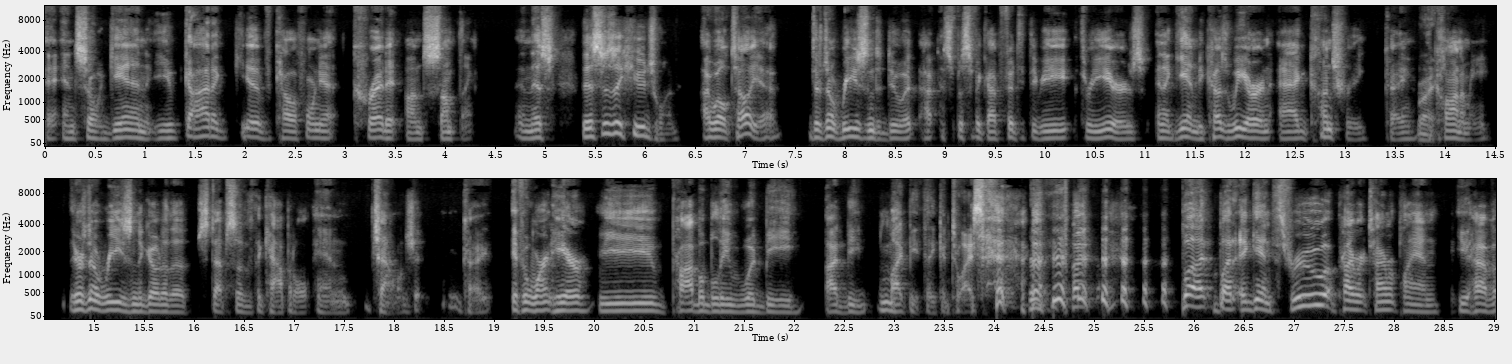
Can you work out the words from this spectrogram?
and so again, you've got to give California credit on something. And this this is a huge one. I will tell you, there's no reason to do it specific at 53 three years. And again, because we are an ag country, okay, right. economy, there's no reason to go to the steps of the Capitol and challenge it. Okay. If it weren't here, you probably would be, I'd be, might be thinking twice. but, but, but again, through a private retirement plan, you have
